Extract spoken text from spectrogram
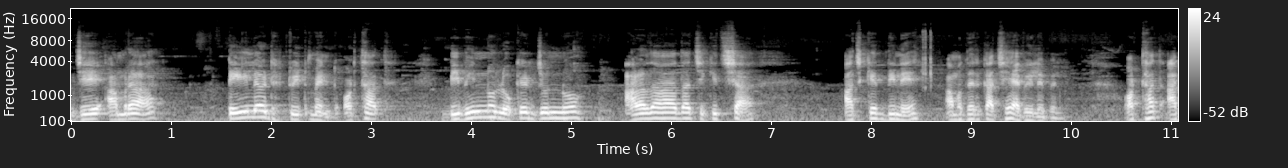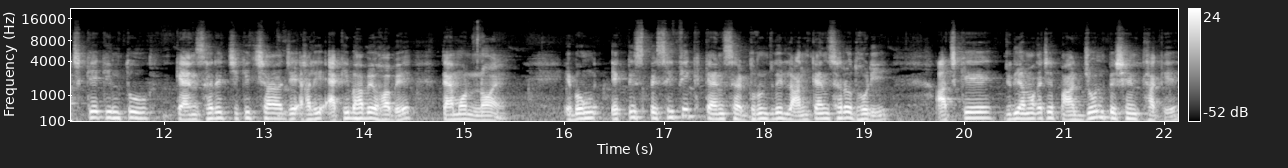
যে আমরা টেইলার্ড ট্রিটমেন্ট অর্থাৎ বিভিন্ন লোকের জন্য আলাদা আলাদা চিকিৎসা আজকের দিনে আমাদের কাছে অ্যাভেলেবেল অর্থাৎ আজকে কিন্তু ক্যান্সারের চিকিৎসা যে খালি একইভাবে হবে তেমন নয়। এবং একটি স্পেসিফিক ক্যান্সার ধরুন যদি লাং ক্যান্সারও ধরি, আজকে যদি আমার কাছে পাঁচজন পেশেন্ট থাকে,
